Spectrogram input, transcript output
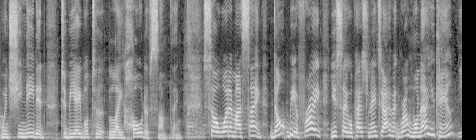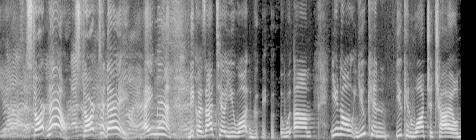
When she needed to be able to lay hold of something. So, what am I saying? Don't be afraid. You say, Well, Pastor Nancy, I haven't grown. Well, now you can. Yes. Start now. Start today. Amen. Because I tell you what, um, you know, you can you can watch a child,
